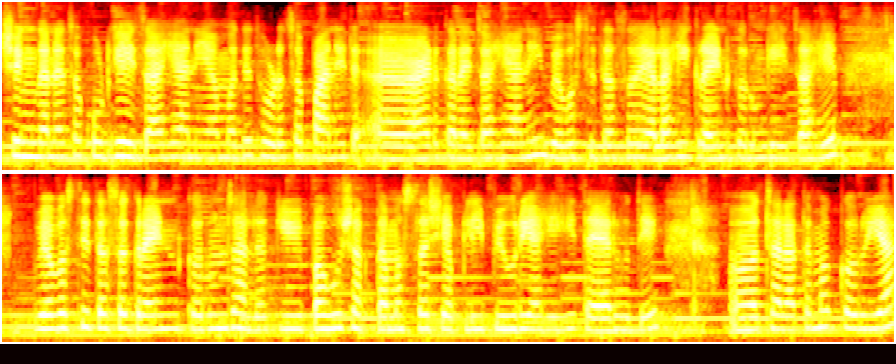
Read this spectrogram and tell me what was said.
शेंगदाण्याचा कूट घ्यायचा आहे आणि यामध्ये थोडंसं पाणी ॲड करायचं आहे आणि व्यवस्थित असं यालाही ग्राइंड करून घ्यायचं आहे. व्यवस्थित असं ग्राइंड करून झालं की पाहू शकता मस्त अशी आपली प्युरी आहे ही तयार होते. चला तर मग करूया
